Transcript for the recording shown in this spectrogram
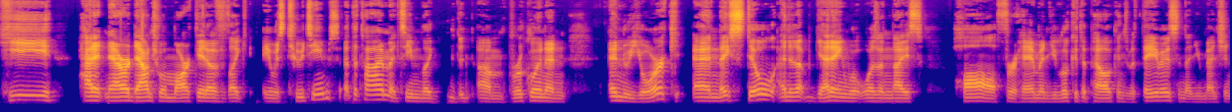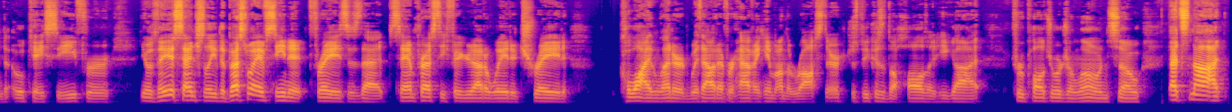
he had it narrowed down to a market of like it was two teams at the time. It seemed like um, Brooklyn and and New York, and they still ended up getting what was a nice haul for him. And you look at the Pelicans with Davis, and then you mentioned OKC for you know they essentially the best way I've seen it phrased is that Sam Presti figured out a way to trade Kawhi Leonard without ever having him on the roster, just because of the haul that he got for Paul George alone. So that's not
